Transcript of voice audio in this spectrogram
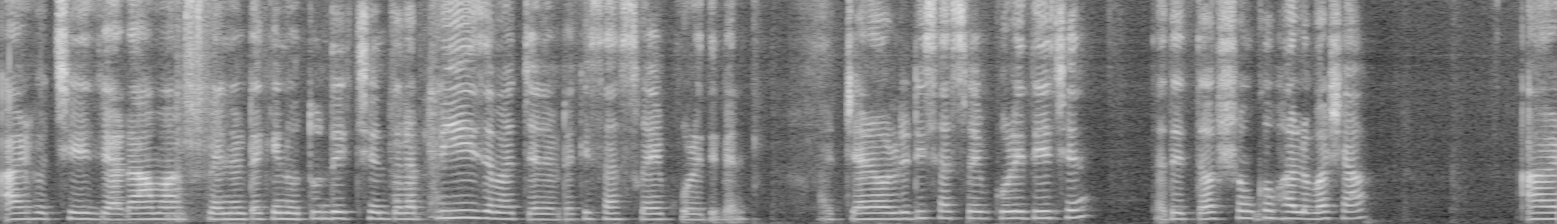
আর হচ্ছে যারা আমার চ্যানেলটাকে নতুন দেখছেন, তারা প্লিজ আমার চ্যানেলটাকে সাবস্ক্রাইব করে দেবেন। আর যারা অলরেডি সাবস্ক্রাইব করে দিয়েছেন তাদের তো অসংখ্য ভালোবাসা। আর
